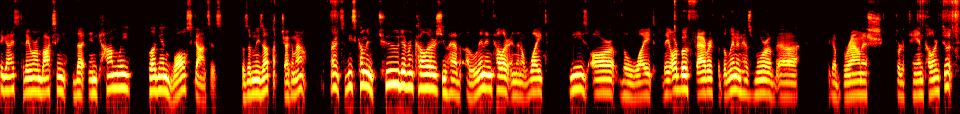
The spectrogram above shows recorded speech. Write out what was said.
Hey guys, today we're unboxing the ENCOMLI plug-in wall sconces. So let's open these up, check them out. All right, so these come in two different colors. You have a linen color and then a white. These are the white. They are both fabric, but the linen has more of a, like a brownish sort of tan coloring to it.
